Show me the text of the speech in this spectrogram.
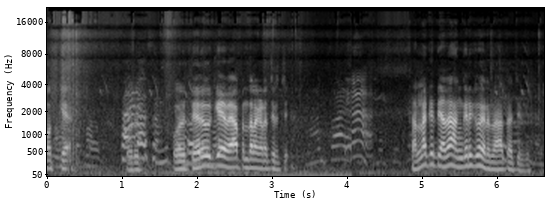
ஓகே. ஒரு ஒரு தெருவுக்கே வேப்பந்தலை கிடச்சிருச்சு. தள்ளக்கத்தி அதான் அங்கே இருக்க வருது ஆத்த வச்சிருக்கு.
